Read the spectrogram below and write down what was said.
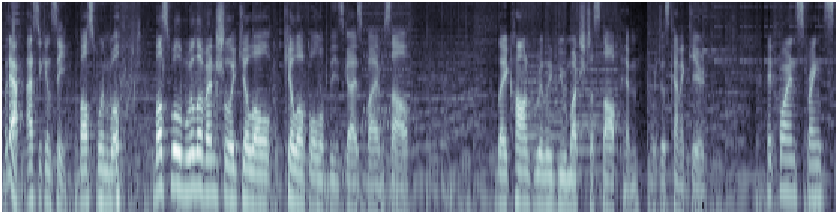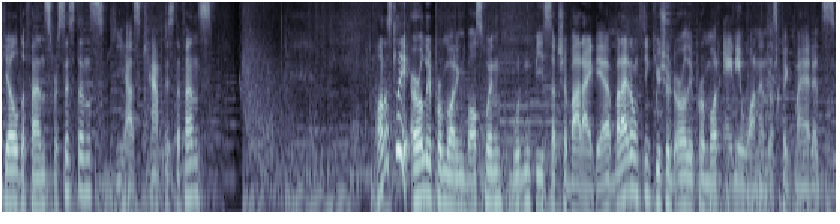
But yeah, as you can see, Bosswind will Bosswind will eventually kill all kill off all of these guys by himself. They can't really do much to stop him, which is kinda cute. Hit points, strength, skill, defense, resistance. He has capped his defense. Honestly, early promoting Bosswind wouldn't be such a bad idea, but I don't think you should early promote anyone in this Pick Edits.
